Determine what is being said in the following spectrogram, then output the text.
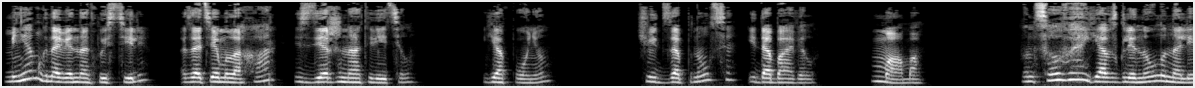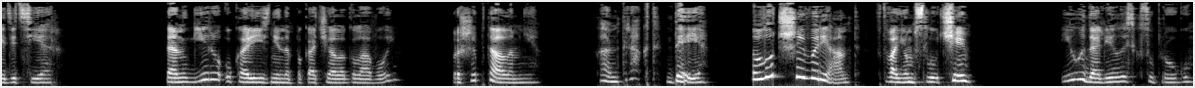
Меня мгновенно отпустили, затем Лохар сдержанно ответил. Я понял. Чуть запнулся и добавил. «Мама». Пунцовая я взглянула на леди Тьер. Тангира укоризненно покачала головой, прошептала мне. «Контракт, Дея, лучший вариант в твоем случае!» И удалилась к супругу.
